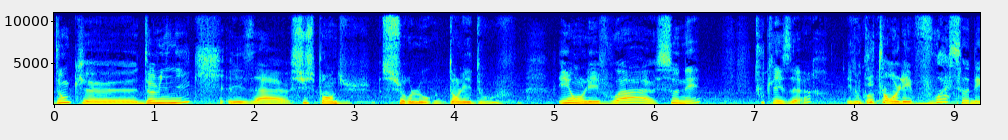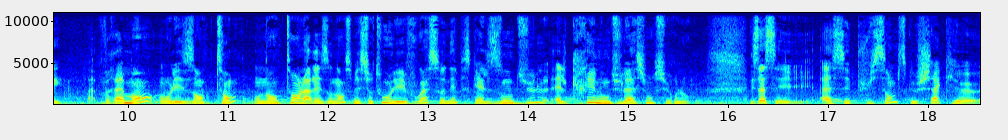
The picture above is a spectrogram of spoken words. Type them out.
Donc euh, Dominique les a suspendus sur l'eau, dans les douves, et on les voit sonner toutes les heures. Et Vous donc dites on les voit sonner. en- vraiment, on les entend, on entend la résonance, mais surtout on les voit sonner parce qu'elles ondulent, elles créent une ondulation sur l'eau. Et ça c'est assez puissant parce que chaque euh,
